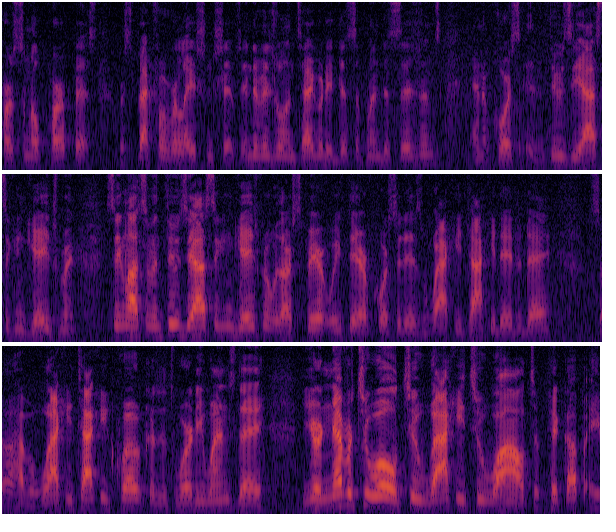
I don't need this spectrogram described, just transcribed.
personal purpose, respectful relationships, individual integrity, disciplined decisions, and of course, enthusiastic engagement. Seeing lots of enthusiastic engagement with our Spirit Week there. Of course, it is Wacky Tacky Day today. So I have a wacky tacky quote because it's Wordy Wednesday. You're never too old, too wacky, too wild to pick up a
